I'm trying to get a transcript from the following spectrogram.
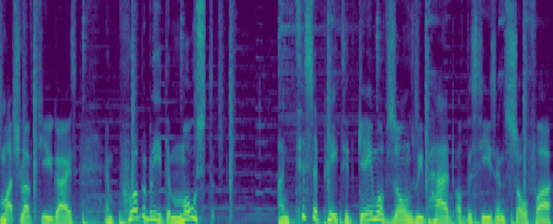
Much love to you guys. And probably the most anticipated game of zones we've had of the season so far.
